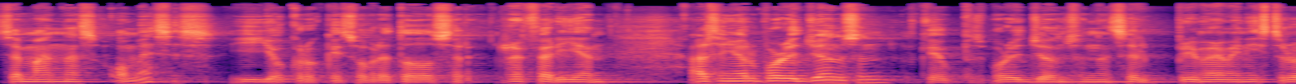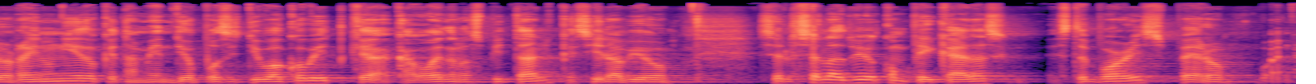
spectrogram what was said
semanas o meses. Y yo creo que sobre todo se referían al señor Boris Johnson, que pues Boris Johnson es el primer ministro del Reino Unido que también dio positivo a COVID, que acabó en el hospital, que sí la vio, se, las vio complicadas este Boris, pero bueno,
